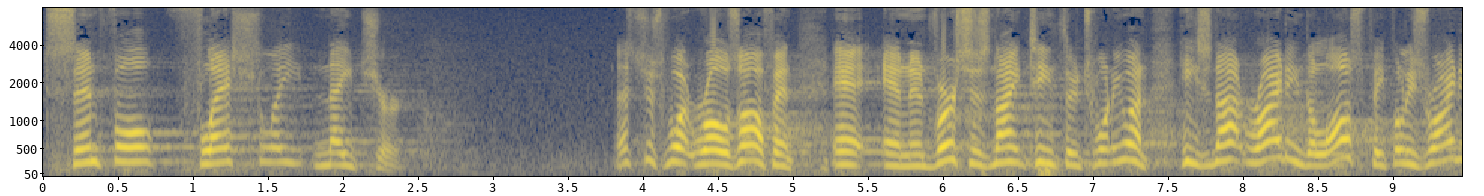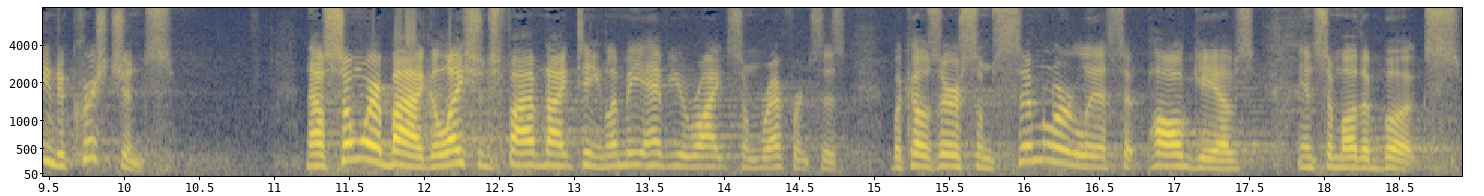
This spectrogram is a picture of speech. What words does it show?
sinful, fleshly nature. That's just what rolls off. And, and, and, in verses 19 through 21, he's not writing to lost people, he's writing to Christians. Now, somewhere by Galatians 5.19, let me have you write some references because there are some similar lists that Paul gives in some other books.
